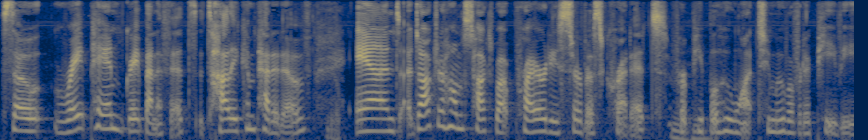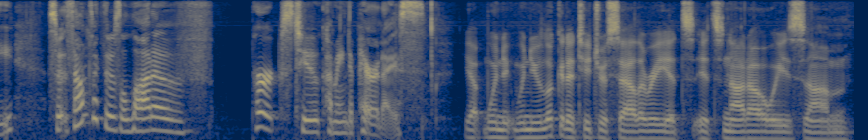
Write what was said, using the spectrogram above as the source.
So, great pay and great benefits. It's highly competitive. And uh, Dr. Holmes talked about priority service credit for people who want to move over to PV. So, it sounds like there's a lot of perks to coming to Paradise. Yep. When when you look at a teacher's salary, it's it's not always. Um,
